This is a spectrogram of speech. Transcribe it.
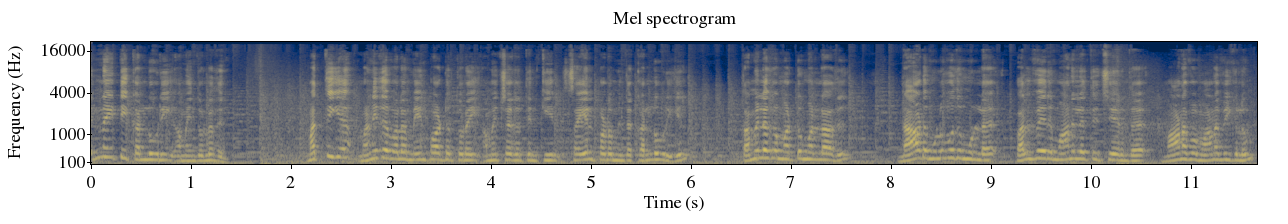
என்ஐடி கல்லூரி அமைந்துள்ளது. மத்திய மனிதவள மேம்பாட்டுத்துறை அமைச்சகத்தின் கீழ் செயல்படும் இந்த கல்லூரியில் தமிழகம் மட்டுமல்லாது நாடு முழுவதும் உள்ள பல்வேறு மாநிலத்தைச் சேர்ந்த மாணவ மாணவிகளும்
